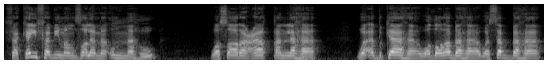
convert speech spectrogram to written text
فكيف بمن ظلم أمه وصار عاقا لها؟ وأبكاها وضربها وسبها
